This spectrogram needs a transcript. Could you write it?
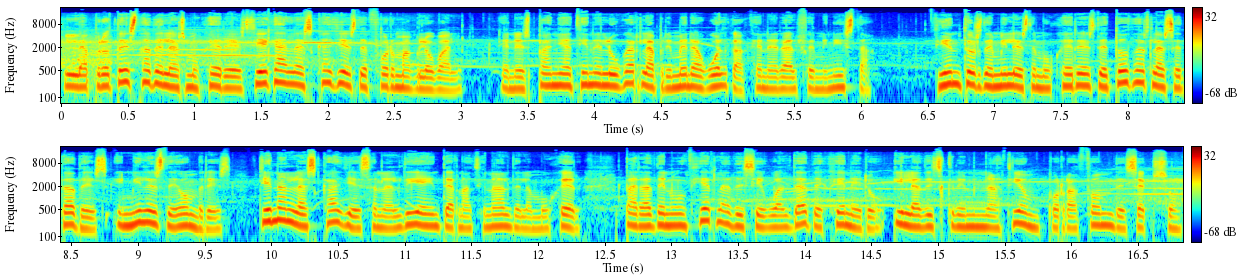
La protesta de las mujeres llega a las calles de forma global. En España tiene lugar la primera huelga general feminista. Cientos de miles de mujeres de todas las edades y miles de hombres llenan las calles en el Día Internacional de la Mujer para denunciar la desigualdad de género y la discriminación por razón de sexo.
